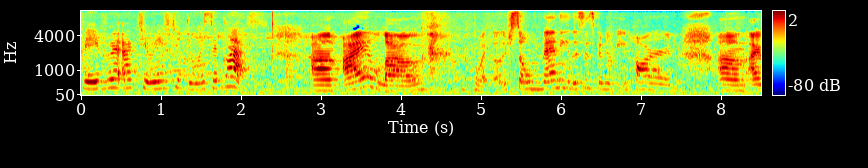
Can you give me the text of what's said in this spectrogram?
favorite activities to do with the class? Um, I love, oh, there's so many, this is going to be hard. Um, I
